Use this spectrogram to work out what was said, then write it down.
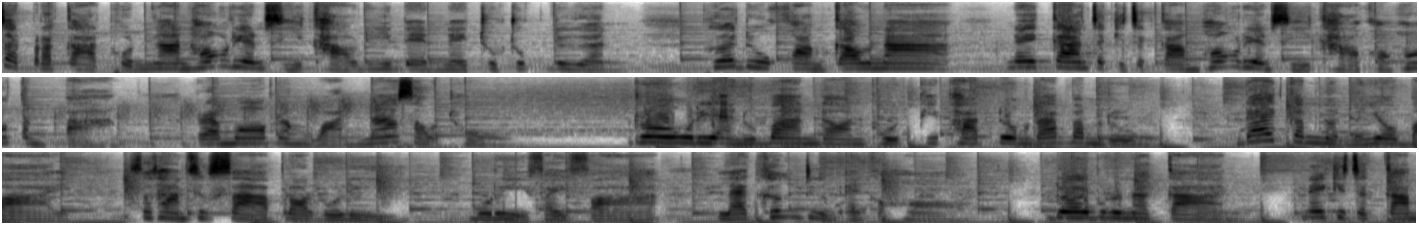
จัดประกาศผลงานห้องเรียนสีขาวดีเด่นในทุกๆเดือน เพื่อดูความก้าวหน้า ในการจัดกิจกรรมห้องเรียนสีขาวของห้องต่างๆ และมอบรางวัลหน้าเสาธง โรงเรียนอนุบาลดอนพุทธพิพัฒน์ดวงราชบำรุง ได้กำหนดนโยบาย สถานศึกษาปลอดบุหรี่ บุหรี่ไฟฟ้า และเครื่องดื่มแอลกอฮอล์ โดยบูรณาการในกิจกรรม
